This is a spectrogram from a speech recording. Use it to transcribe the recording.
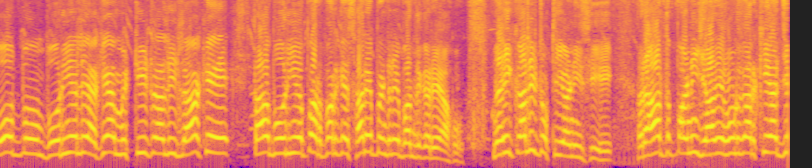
ਉਹ ਬ- ਬੋਰੀਆਂ ਲਿਆ ਕੇ ਆ ਮਿੱਟੀ ਟਰਾਲੀ ਲਾ ਕੇ, ਤਾਂ ਬੋਰੀਆਂ ਭਰ ਭਰ ਕੇ ਸਾਰੇ ਪਿੰਡ ਨੇ ਬੰਦ ਕਰਿਆ ਉਹ। ਨਹੀਂ ਕੱਲ ਹੀ ਟੁੱਟ ਜਾਣੀ ਸੀ ਇਹ। ਰਾਤ ਪਾਣੀ ਜ਼ਿਆਦਾ ਹੋਣ ਕਰਕੇ ਅੱਜ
